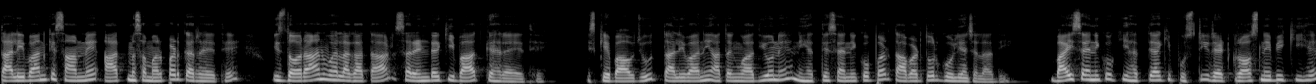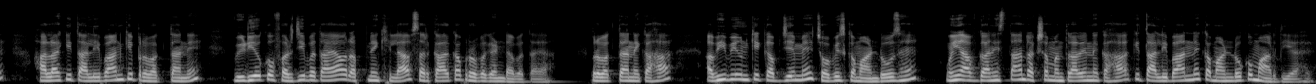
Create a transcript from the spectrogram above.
तालिबान के सामने आत्मसमर्पण कर रहे थे, इस दौरान वह लगातार सरेंडर की बात कह रहे थे। इसके बावजूद तालिबानी आतंकवादियों ने निहत्ते सैनिकों पर ताबड़तोड़ गोलियाँ चला दी। बाईस सैनिकों की हत्या की पुष्टि रेड क्रॉस ने भी की है। हालाँकि तालिबान के प्रवक्ता ने वीडियो को फर्जी बताया और अपने खिलाफ सरकार का प्रोपेगेंडा बताया। प्रवक्ता ने कहा, अभी भी उनके कब्जे में 24 कमांडोज हैं। वहीं अफ़गानिस्तान रक्षा मंत्रालय ने कहा कि तालिबान ने कमांडो को मार दिया है।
